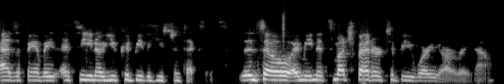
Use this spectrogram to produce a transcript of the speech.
as a fan base. It's you know you could be the Houston Texans, and so I mean it's much better to be where you are right now.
